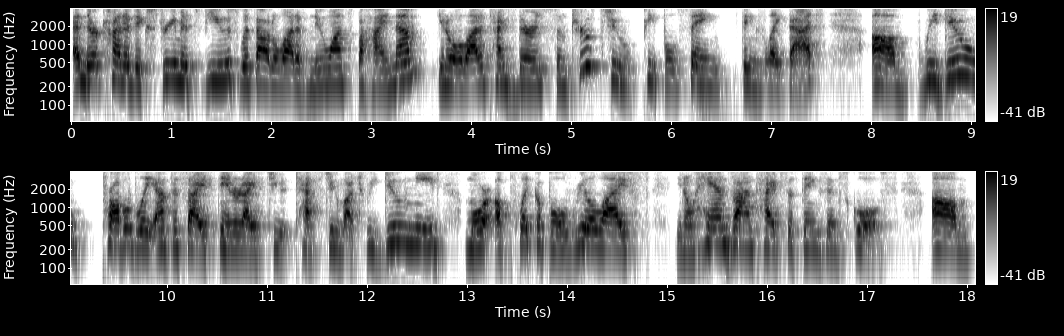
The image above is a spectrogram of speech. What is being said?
and they're kind of extremist views without a lot of nuance behind them. You know, a lot of times there is some truth to people saying things like that. Um, we do probably emphasize standardized tests too much. We do need more applicable, real life, you know, hands on types of things in schools. Um,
